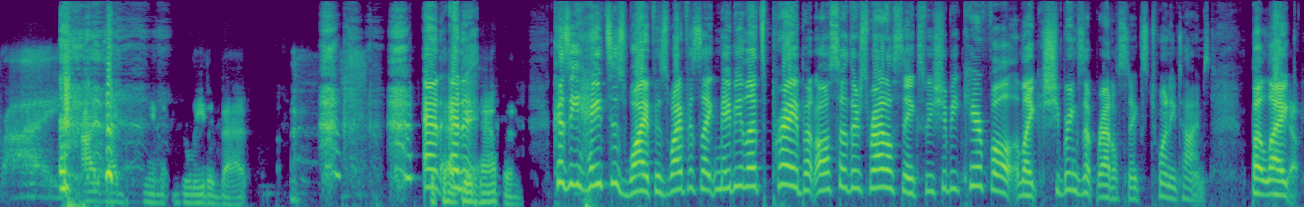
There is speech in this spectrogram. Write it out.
right. I, I deleted that. and and it happened because he hates his wife. His wife is like, maybe let's pray, but also there's rattlesnakes. We should be careful. Like she brings up rattlesnakes twenty times, but like. Yep.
